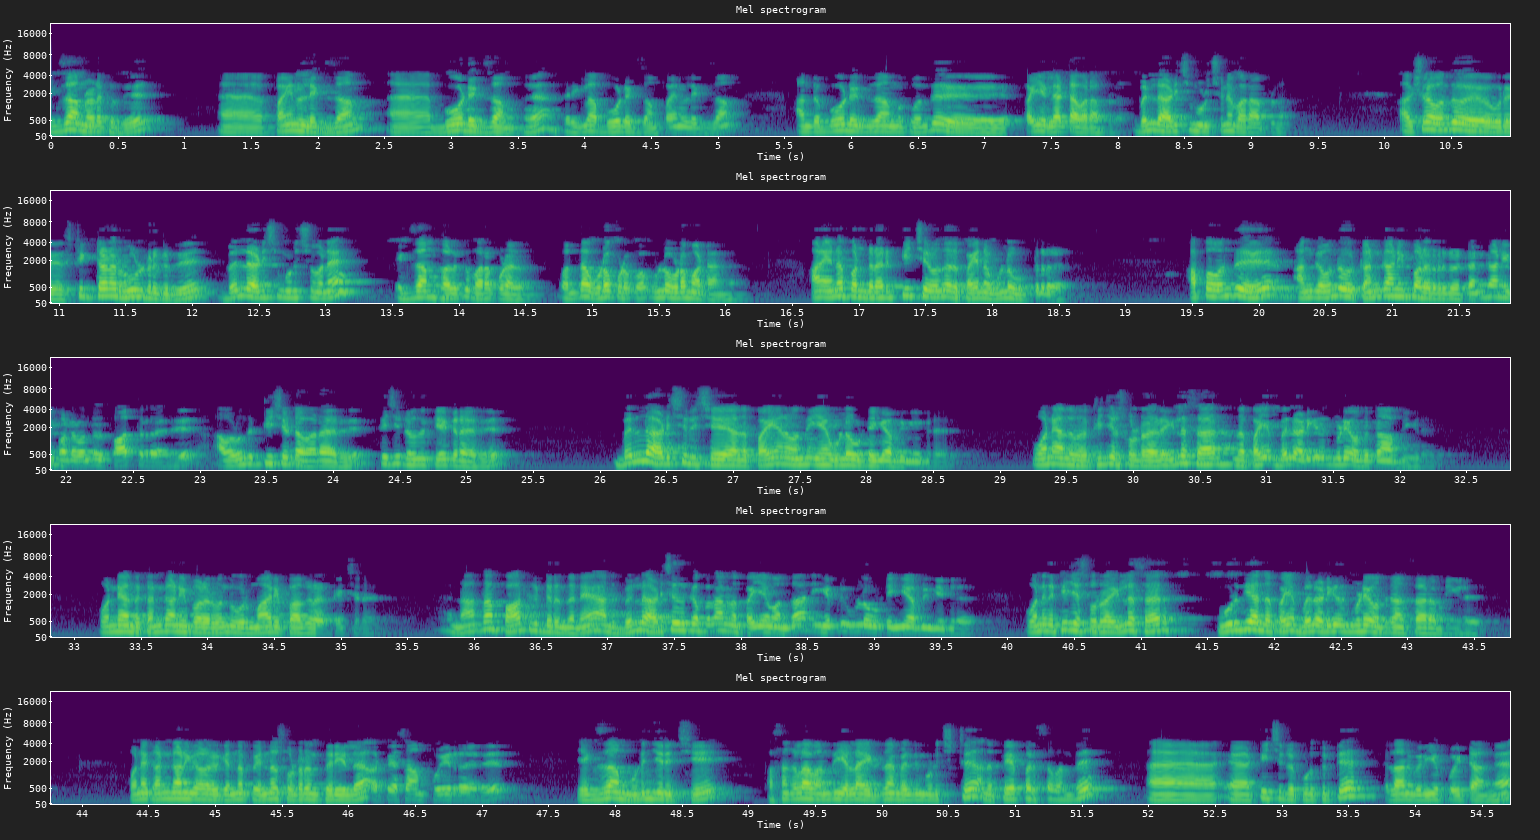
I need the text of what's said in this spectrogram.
Exam நடக்குது. Final exam board exam சரிங்களா? Board exam final exam அந்த போர்டு எக்ஸாமுக்கு வந்து பையன் லேட்டாக வராப்புல. பெல் அடித்து முடிச்சோன்னே வராப்புல. ஆக்சுவலாக வந்து ஒரு ஸ்ட்ரிக்டான ரூல் இருக்குது. பெல் அடித்து முடிச்சவொடனே எக்ஸாம் ஹாலுக்கு வரக்கூடாது. வந்தால் விடக்கூட உள்ளே விட மாட்டாங்க. ஆனால் என்ன பண்ணுறாரு டீச்சர் வந்து அந்த பையனை உள்ளே விட்டுறாரு. அப்போ வந்து அங்கே வந்து ஒரு கண்காணிப்பாளர் இருக்கிற கண்காணிப்பாளர் வந்து பார்த்துடுறாரு அவர் வந்து டீச்சர்கிட்ட வராரு. டீச்சர்கிட்ட வந்து கேட்குறாரு பெல் அடிச்சிருச்சு அந்த பையனை வந்து ஏன் உள்ளே விட்டீங்க அப்படின்னு கேட்குறாரு உடனே அந்த டீச்சர் சொல்கிறாரு இல்லை சார் அந்த பையன் பெல் அடிக்கிறதுக்கு முன்னாடியே வந்துட்டான் அப்படிங்கிறாரு. உடனே அந்த கண்காணிப்பாளர் வந்து ஒரு மாதிரி பார்க்குறாரு டீச்சரை நான் தான் பார்த்துக்கிட்டு இருந்தேனே அந்த பெல் அடிச்சதுக்கப்புறம் தான் அந்த பையன் வந்தால் நீங்கள் எப்படி உள்ளே விட்டீங்க? அப்படின்னு கேட்குறாரு. உடனே இந்த டீச்சர் சொல்கிறா இல்லை சார் உறுதியாக அந்த பையன் பெல் அடிக்கிறதுக்கு முன்னாடியே வந்துட்டான் சார் அப்படிங்கிறாரு. உடனே கண்காணிப்பாளருக்கு என்ன இப்போ என்ன சொல்கிறேன்னு தெரியல அவர் பேசாமல் போயிடுறாரு. எக்ஸாம் முடிஞ்சிருச்சு. பசங்களாம் வந்து எல்லாம் எக்ஸாம் எழுதி முடிச்சுட்டு அந்த பேப்பர்ஸை வந்து டீச்சர்கிட்ட கொடுத்துட்டு எல்லாரும் வெளியே போயிட்டாங்க.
